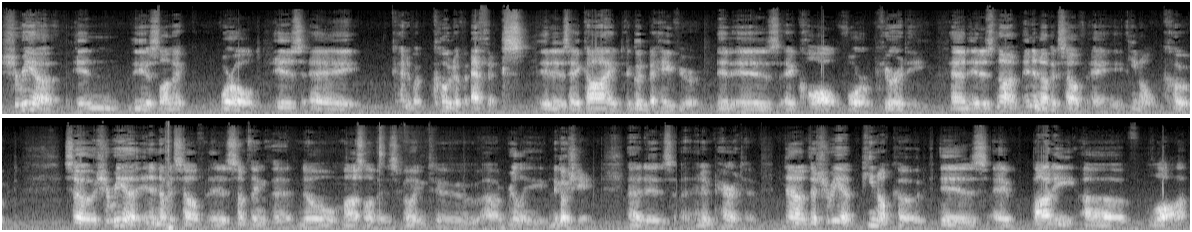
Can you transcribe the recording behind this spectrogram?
Sharia in the Islamic world is a kind of a code of ethics. It is a guide to good behavior. It is a call for purity and it is not in and of itself a penal code. So Sharia, in and of itself, is something that no Muslim is going to uh, really negotiate. That is an imperative. Now, the Sharia penal code is a body of law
